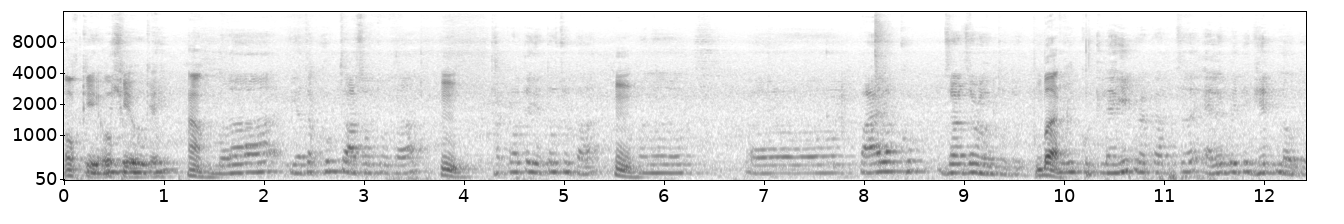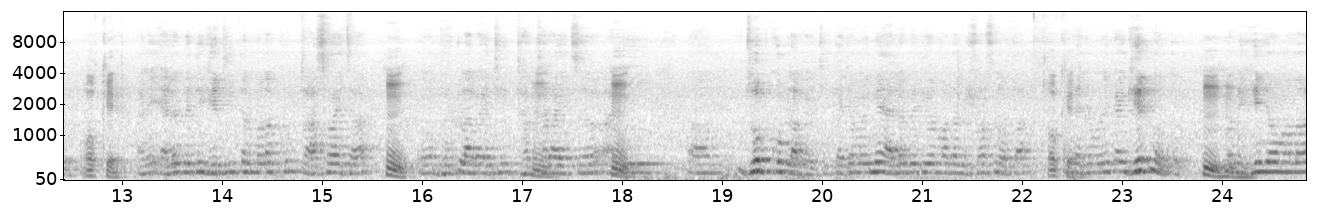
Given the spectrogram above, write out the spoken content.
ओके, एवढी ओके, ओके. हां. मला याचा खूप त्रास होत होता. हं, थकवा तर येतच होता. पण पायाला खूप जळजळ होत होती बरं. मी कुठल्याही प्रकारचं ॲलोपॅथी घेत नव्हतो ओके आणि ॲलोपॅथी घेतली तर मला खूप त्रास व्हायचा भूक लागायची थरथरायचं आणि झोप खूप लागायची त्याच्यामुळे मी ॲलोपॅथीवर माझा विश्वास नव्हता ओके. त्याच्यामुळे काही घेत नव्हतो. पण हे जेव्हा मला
